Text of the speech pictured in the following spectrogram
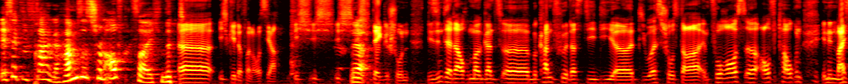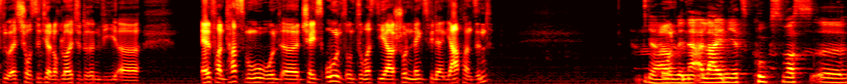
Ist halt die Frage, haben sie es schon aufgezeichnet? Äh, ich gehe davon aus, ja. Ich, ich, ich, Ja. ich denke schon. Die sind ja da auch immer ganz äh, bekannt für, dass die, die, äh, die US-Shows da im Voraus äh, auftauchen. In den meisten US-Shows sind ja noch Leute drin wie äh, El Phantasmo und äh, Chase Owens und sowas, die ja schon längst wieder in Japan sind. Ja, Und- wenn du allein jetzt guckst, was. Äh,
